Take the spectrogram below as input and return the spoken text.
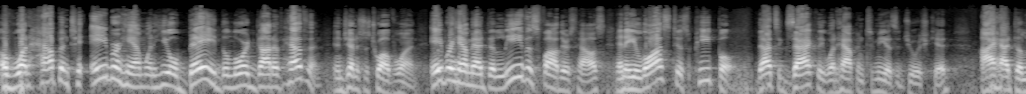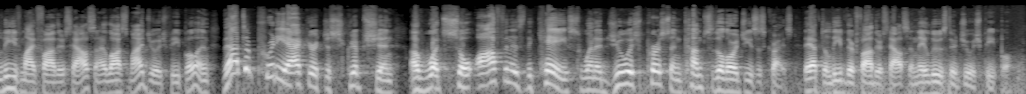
of what happened to Abraham when he obeyed the Lord God of heaven in Genesis 12:1. Abraham had to leave his father's house and he lost his people. That's exactly what happened to me as a Jewish kid. I had to leave my father's house and I lost my Jewish people. And that's a pretty accurate description of what so often is the case when a Jewish person comes to the Lord Jesus Christ. They have to leave their father's house and they lose their Jewish people.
